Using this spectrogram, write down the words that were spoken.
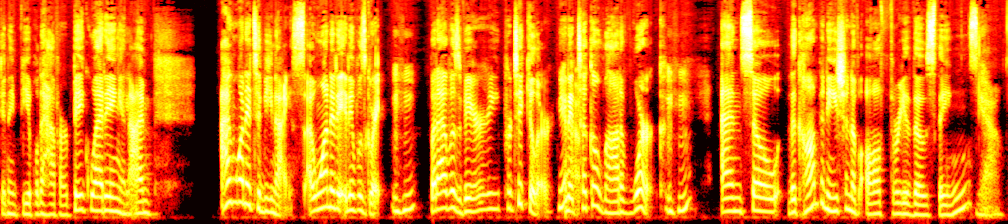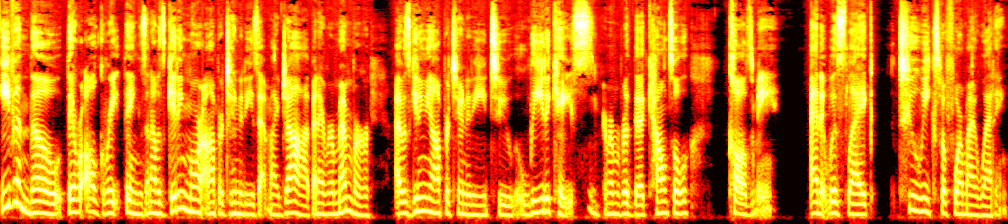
going to be able to have our big wedding. And Yeah. I'm, I wanted to be nice. I wanted it and it was great, Mm-hmm. but I was very particular and it took a lot of work. Mm-hmm. And so the combination of all three of those things, Yeah. even though they were all great things and I was getting more opportunities at my job. And I remember I was getting the opportunity to lead a case. Mhm. I remember the counsel called me and it was like two weeks before my wedding.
